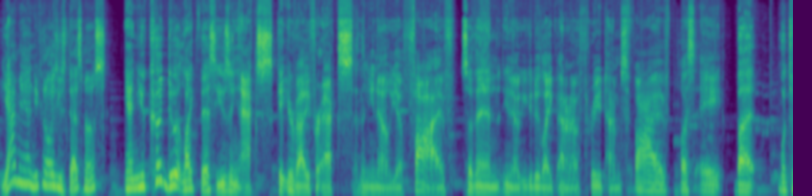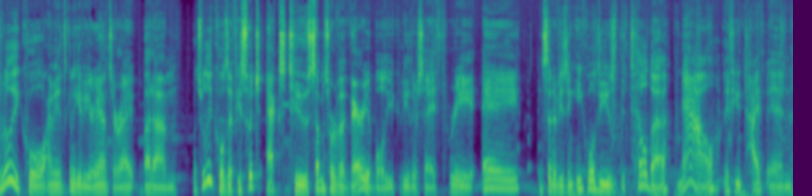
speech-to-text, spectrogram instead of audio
yeah, man, you can always use Desmos. And you could do it like this using X, get your value for X, and then, you know, you have five. So then, you know, you could do like, I don't know, three times five plus eight. But what's really cool, I mean, it's going to give you your answer, right? But um, what's really cool is if you switch X to some sort of a variable, you could either say 3A, instead of using equals, you use the tilde. Now, if you type in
